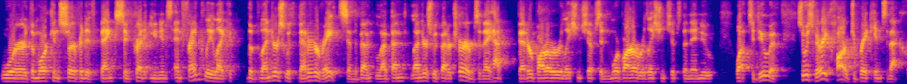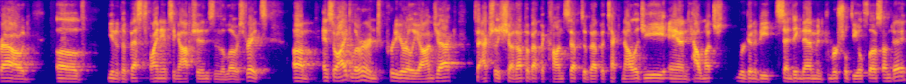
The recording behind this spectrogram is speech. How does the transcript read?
were the more conservative banks and credit unions, and frankly, like the lenders with better rates and the lenders with better terms, and they had better borrower relationships and more borrower relationships than they knew what to do with. So it was very hard to break into that crowd of you know the best financing options and the lowest rates. Um, and so I'd learned pretty early on, Jack, to actually shut up about the concept about the technology and how much we're going to be sending them in commercial deal flow someday,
